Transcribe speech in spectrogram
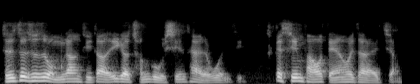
其实这就是我们刚刚提到的一个存股心态的问题。这个心法我等一下会再来讲。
